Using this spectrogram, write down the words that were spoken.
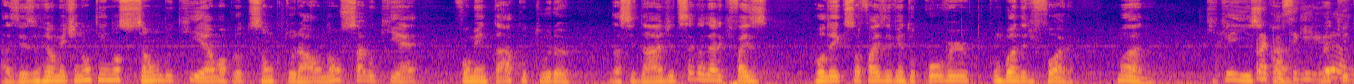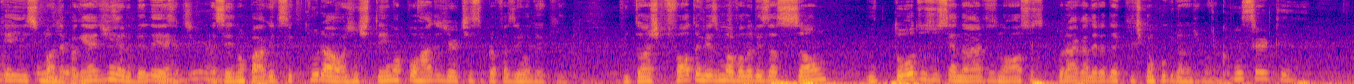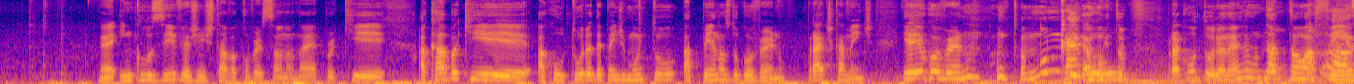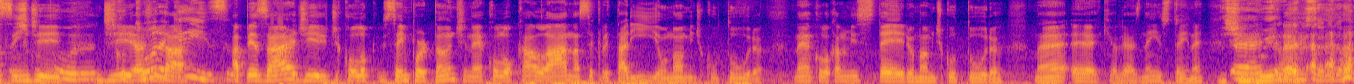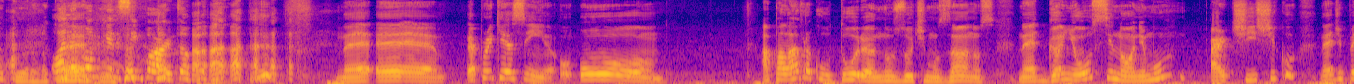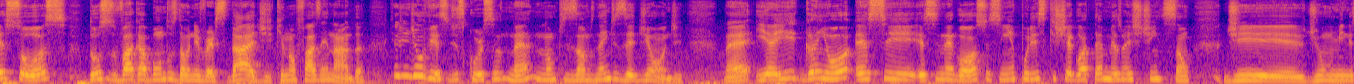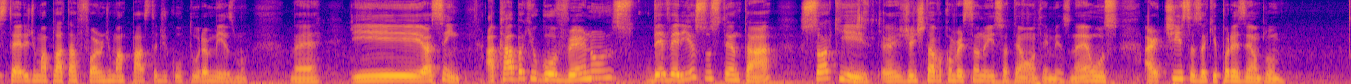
às vezes realmente não tem noção do que é uma produção cultural, não sabe o que é fomentar a cultura da cidade. Essa galera que faz rolê que só faz evento cover com banda de fora. Mano, que que é isso, pra cara? Conseguir pra que que é isso, mano? É pra ganhar dinheiro, beleza. Dinheiro. Mas você não paga de ser cultural. A gente tem uma porrada de artista para fazer rolê aqui. Então acho que falta mesmo uma valorização em todos os cenários nossos pra galera daqui de Campo Grande, mano. Com certeza. É, inclusive, a gente estava conversando, né? Porque acaba que a cultura depende muito apenas do governo, praticamente. E aí o governo não, não liga muito pra cultura, né? Não tá não, tão não afim, assim, de, de, cultura, ajudar. Que é isso? Apesar de, de, de ser importante, né? Colocar lá na secretaria o nome de cultura, né? Colocar no ministério o nome de cultura, né? É, que, aliás, nem isso tem, né? Distinguir é, o Ministério da Cultura. Olha é. como que eles se importam. né? É, é porque, assim, o, o, a palavra cultura nos últimos anos, né, ganhou sinônimo artístico, né, de pessoas dos vagabundos da universidade que não fazem nada. Que a gente ouviu esse discurso, né? Não precisamos nem dizer de onde, né? E aí ganhou esse esse negócio assim, é por isso que chegou até mesmo a extinção de, de um ministério, de uma plataforma, de uma pasta de cultura mesmo, né? E assim, acaba que o governo deveria sustentar, só que a gente estava conversando isso até ontem mesmo, né? Os artistas aqui, por exemplo,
